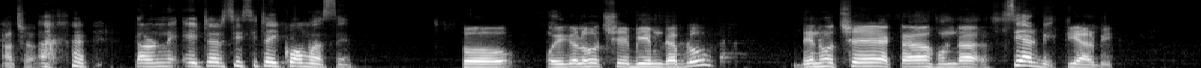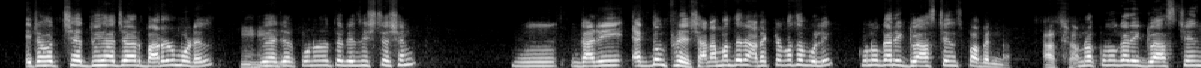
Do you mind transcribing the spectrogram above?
আচ্ছা। কারণ এটার সিসিটাই কম আছে। তো ওই গেল হচ্ছে বিএমডাব্লিউ দেন হচ্ছে একটা হোন্ডা সিআরবি টিআরবি এটা হচ্ছে দুই হাজার বারোর মডেল দুই হাজার পনেরোতে রেজিস্ট্রেশন গাড়ি একদম ফ্রেশ আর আমাদের আরেকটা কথা বলি কোনো গাড়ি গ্লাস চেঞ্জ পাবেন না। আচ্ছা। আমরা কোনো গাড়ি গ্লাস চেঞ্জ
